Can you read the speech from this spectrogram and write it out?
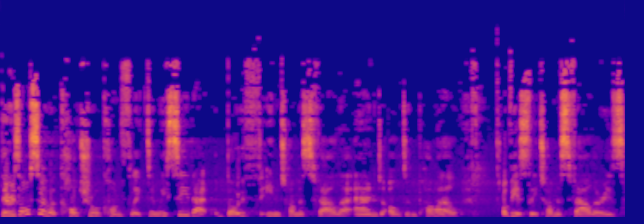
There is also a cultural conflict, and we see that both in Thomas Fowler and Alden Pyle obviously Thomas Fowler is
